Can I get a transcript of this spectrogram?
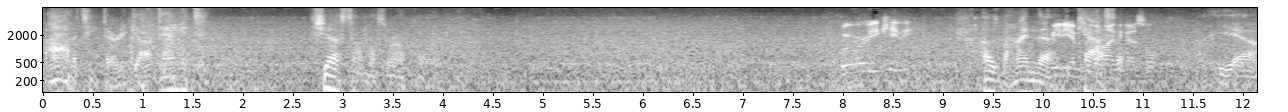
Ah, the T-30 got, dang it. Just almost around corner. Where were you, KB? I was behind the Mediums castle. behind the castle. Yeah.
